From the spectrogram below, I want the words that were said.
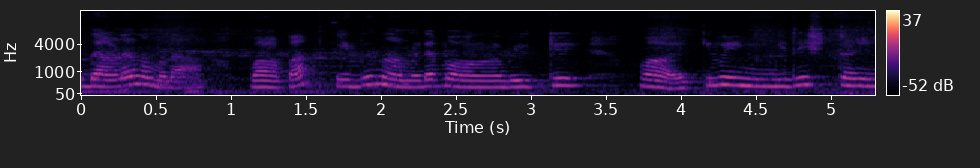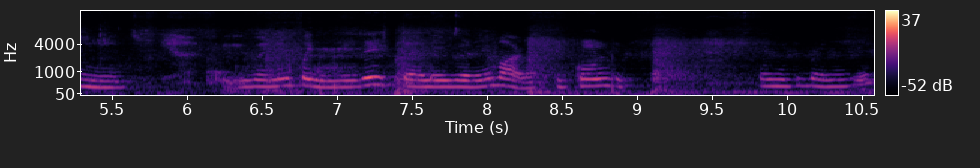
ഇതാണ് നമ്മുടെ വാവ. ഇത് നമ്മുടെ വാവയ്ക്ക് വാവയ്ക്ക് ഭയങ്കര ഇഷ്ടമാണ് ഇവനെ ഭയങ്കര ഇഷ്ടമാണ് ഇവനെ വളർത്തിക്കൊണ്ട് എനിക്ക് ഭയങ്കര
